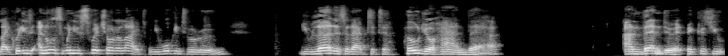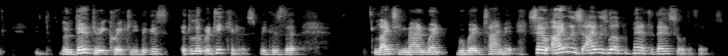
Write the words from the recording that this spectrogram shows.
like when you, and also when you switch on a light, when you walk into a room, you learn as an actor to hold your hand there, and then do it because you no, don't do it quickly because it'll look ridiculous because the lighting man won't won't time it. So I was I was well prepared for those sort of things.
